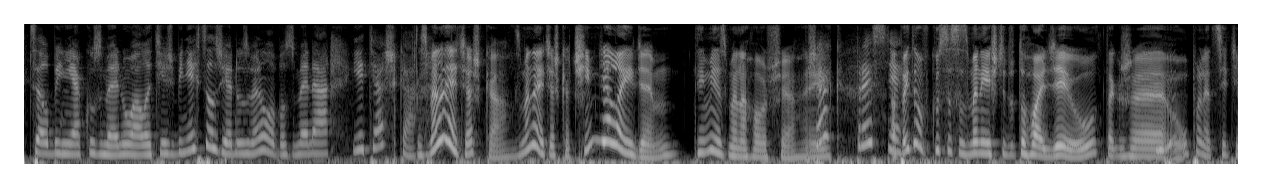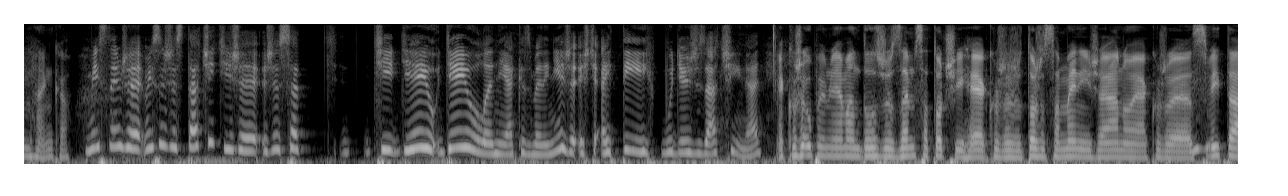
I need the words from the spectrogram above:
chcel by nejakú zmenu, ale tiež by nechcel žiť žiadnu zmenu, lebo zmena je ťažká. Zmena je ťažká. Zmena je ťažká. Čím ďalej idem, tým je zmena horšia. Hej? Však, presne. A pri tom vkuse sa zmeny ešte do toho aj dejú, takže mm. úplne cítim Hanka. Myslím, že, myslím, že stačí ti, že, že sa ti dejú, dejú len nejaké zmeny. Nie, že ešte aj ty ich budeš začínať. Akože úplne ja mám dosť, že zem sa točí, hej, akože že to, že sa mení, že áno, je akože mm-hmm. svita,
